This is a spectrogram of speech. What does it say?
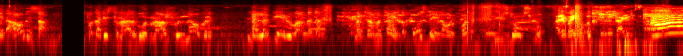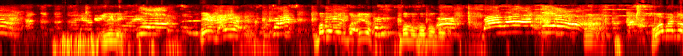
ஏதாவது சாப்பிட்டு அடிச்சுனா அதுக்கு ஒரு நாள் ஃபுல்லா ஒரு நல்ல பேரு வாங்கதான் மச்சான் மச்சான் இந்த போஸ்ட்ல என்ன ஒரு போட்டோ அரே பை இல்ல இல்ல. ஏய் லைவ். போ போ போ ஐயோ. போ போ போ போ போ. ஆ. ஓ ಬರ್ದು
